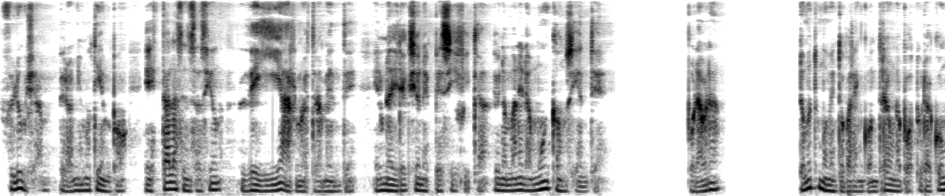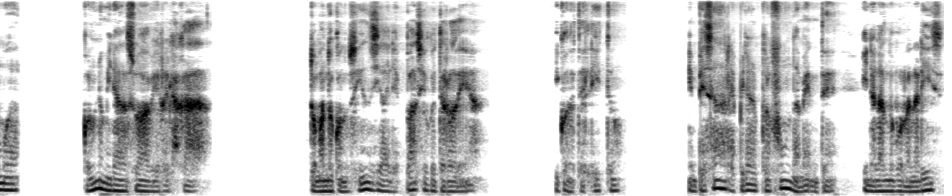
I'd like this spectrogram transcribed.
fluyan, pero al mismo tiempo está la sensación de guiar nuestra mente en una dirección específica de una manera muy consciente. Por ahora, tómate un momento para encontrar una postura cómoda con una mirada suave y relajada, tomando conciencia del espacio que te rodea. Y cuando estés listo, empezá a respirar profundamente, inhalando por la nariz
